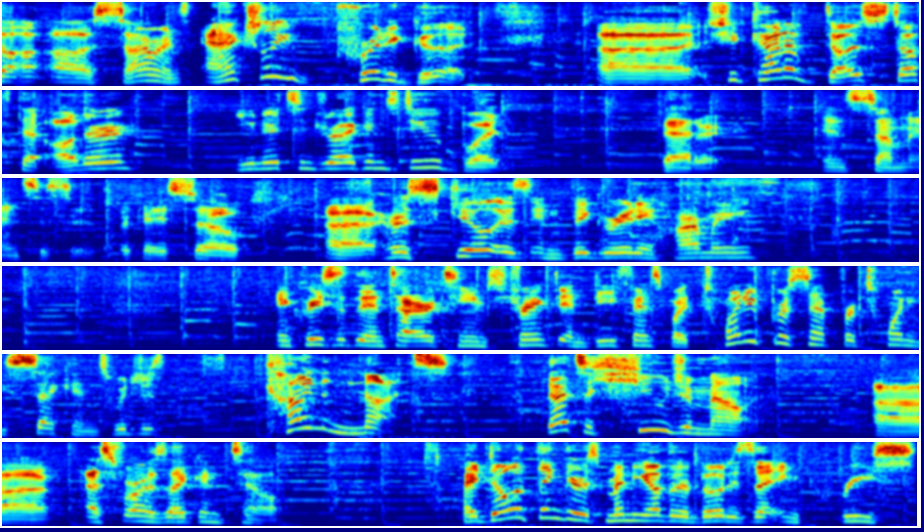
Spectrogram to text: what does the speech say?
uh, Siren's actually pretty good. Uh, she kind of does stuff that other units and dragons do, but better in some instances. Okay, so uh, her skill is Invigorating Harmony. Increases the entire team's strength and defense by 20% for 20 seconds, which is kind of nuts. That's a huge amount, uh, as far as I can tell. I don't think there's many other abilities that increase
